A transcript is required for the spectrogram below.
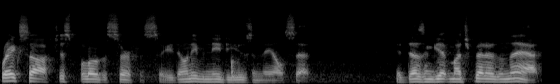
Breaks off just below the surface, so you don't even need to use a nail set. It doesn't get much better than that.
